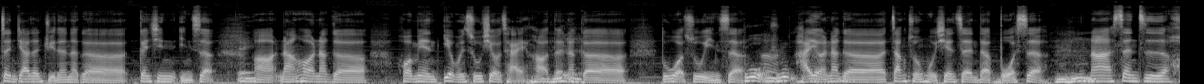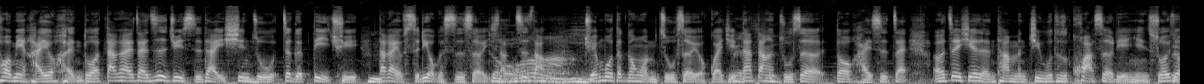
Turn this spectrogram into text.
郑家珍举的那个更新银色啊，然后那个后面叶文书秀才哈的那个读我书银社，还有那个张纯虎先生的博社，那甚至后面还有很多，大概在日据时代新竹这个地区大概有十六个诗社以上，至少全部都跟我们竹社有关系。那当然竹社都还是在，而这些人他们几乎都是跨社联营，所以说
